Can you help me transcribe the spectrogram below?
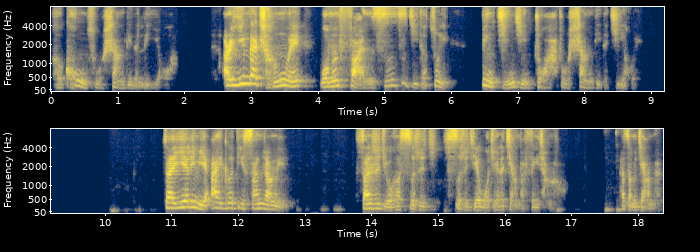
和控诉上帝的理由啊，而应该成为我们反思自己的罪，并紧紧抓住上帝的机会。在耶利米哀歌第三章里，三十九和四十四十节，我觉得讲的非常好。他怎么讲的？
